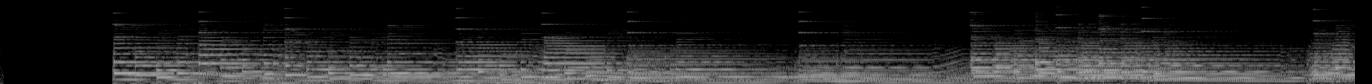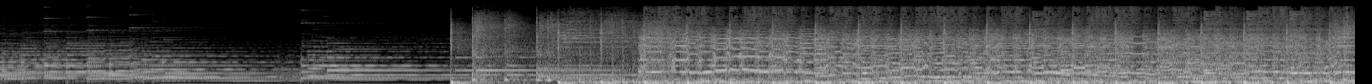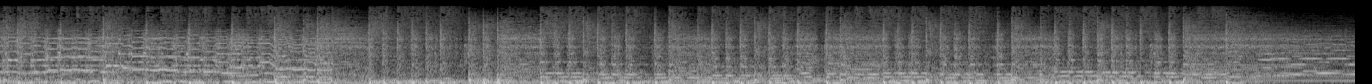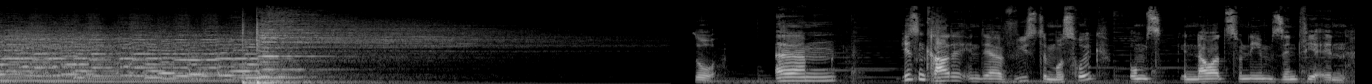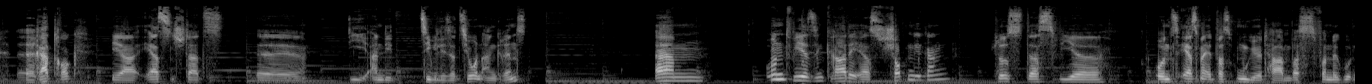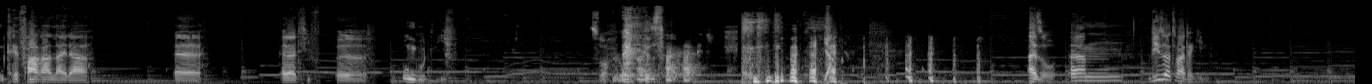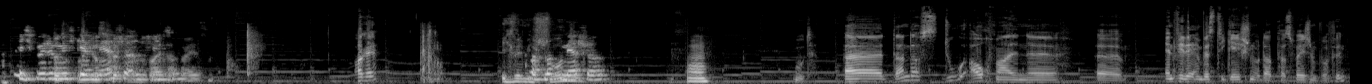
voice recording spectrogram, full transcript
Wir sind gerade in der Wüste Musrück. Um es genauer zu nehmen, sind wir in äh, Radrock, der ersten Stadt, äh, die an die Zivilisation angrenzt. Ähm, und wir sind gerade erst shoppen gegangen. Plus, dass wir uns erstmal etwas umgehört haben, was von der guten Kefara leider äh, relativ äh, ungut lief. So. verkackt. ja. Also, ähm, wie soll es weitergehen? Ich würde mich gerne Mersche anschließen. Okay, Ich will mich Was noch schon. Mersche? Ah, gut. Äh, dann darfst du auch mal eine, äh, entweder Investigation oder Persuasion würfeln,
